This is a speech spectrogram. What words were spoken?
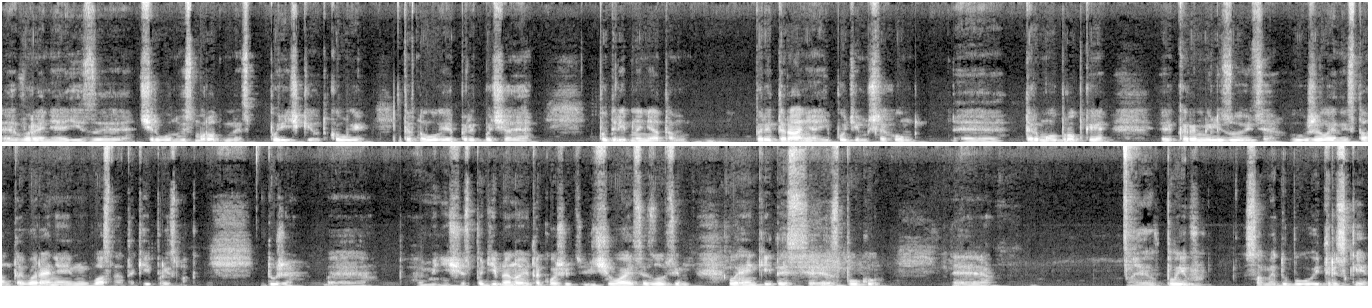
е, варення із е, червоної смородини з порічки, от коли технологія передбачає подрібнення, там, перетирання і потім шляхом е, термообробки е, карамелізується у желейний стан та варення, і ну, власне такий присмак. Дуже е, мені щось подібне. Ну і також відчувається зовсім легенький десь е, з боку е, е, вплив саме дубової тріски.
